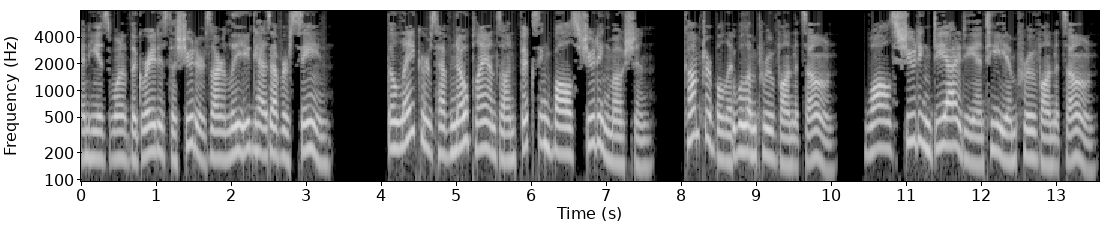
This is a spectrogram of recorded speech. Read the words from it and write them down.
And he is one of the greatest shooters our league has ever seen. The Lakers have no plans on fixing Ball's shooting motion. Comfortable it will improve on its own. Wall's shooting didn't improve on its own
